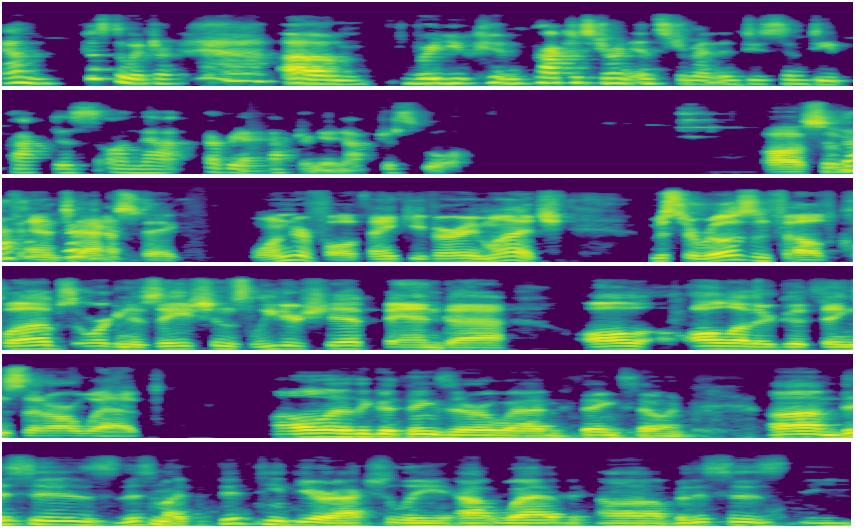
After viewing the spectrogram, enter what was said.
and just the winter, um, where you can practice your own instrument and do some deep practice on that every afternoon after school. Awesome, so fantastic, wonderful. Thank you very much, Mr. Rosenfeld. Clubs, organizations, leadership, and uh, all all other good things that are Webb all of the good things that are Webb. Thanks, Owen. Um, this is this is my 15th year actually at Webb, uh, but this is the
